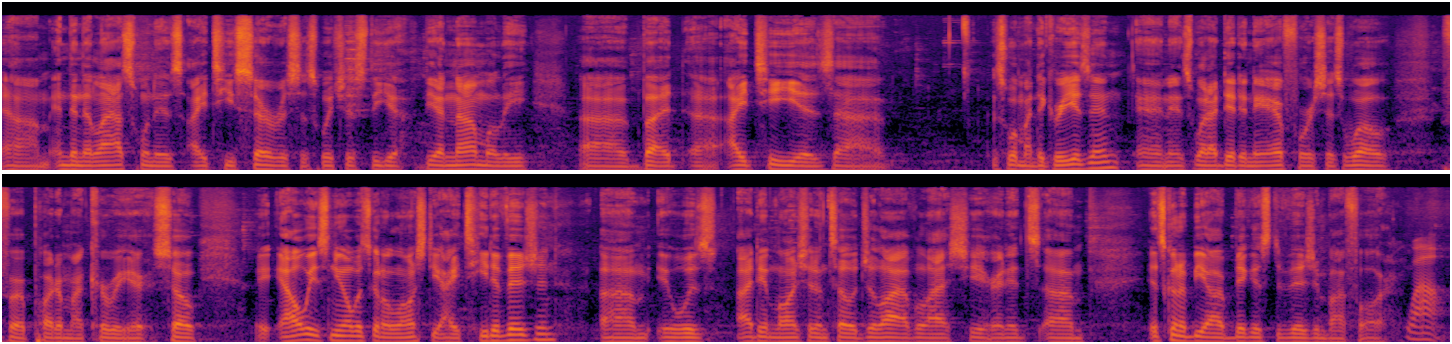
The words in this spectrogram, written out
Um, and then the last one is IT services, which is the the anomaly, uh, but uh, IT is uh, is what my degree is in, and is what I did in the Air Force as well for a part of my career. So I always knew I was going to launch the IT division. Um, it was I didn't launch it until July of last year, and it's um, it's going to be our biggest division by far. Wow.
